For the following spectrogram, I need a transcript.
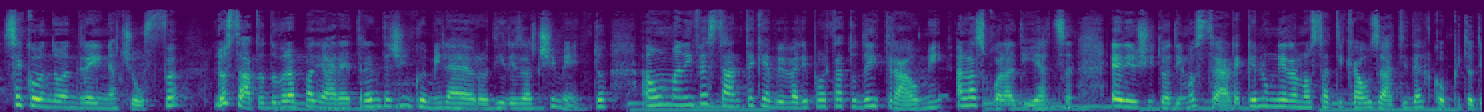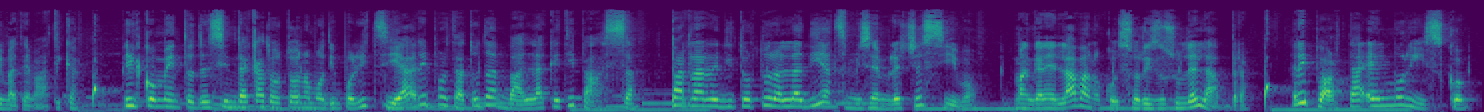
Secondo Andrei Naciuff, lo Stato dovrà pagare 35.000 euro di risarcimento a un manifestante che aveva riportato dei traumi alla scuola Diaz e riuscito a dimostrare che non erano stati causati dal compito di matematica. Il commento del sindacato autonomo di polizia riportato da Balla che ti passa. Parlare di tortura alla Diaz mi sembra eccessivo. Manganellavano col sorriso sulle labbra. Riporta El Morisco,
